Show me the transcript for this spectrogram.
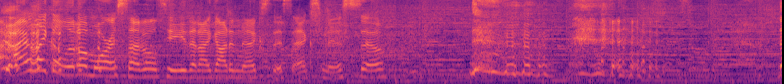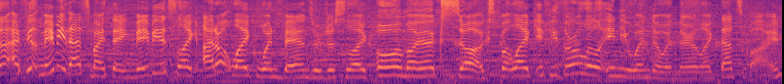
down with that. I, I like a little more subtlety than I got in X this Xmas, so That I feel maybe that's my thing. Maybe it's like I don't like when bands are just like, "Oh, my ex sucks," but like if you throw a little innuendo in there, like that's fine.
